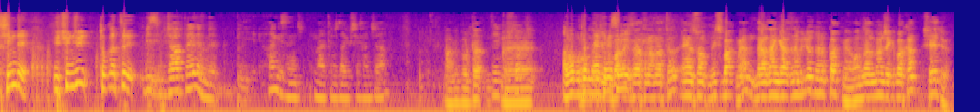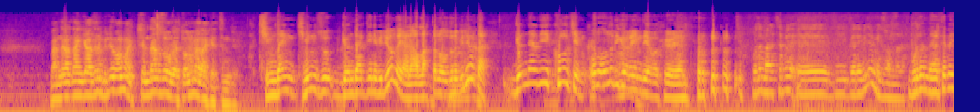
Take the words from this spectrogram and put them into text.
Şimdi üçüncü tokatı Biz cevap verelim mi? Hangisinin mertebesi daha yüksek sence abi? Abi burada İlk üç dört. eee ama burada oradaki mertebesini mübarek zaten anlattı. En son hiç bakmayan nereden geldiğini biliyor dönüp bakmıyor. Ondan bir önceki bakan şey diyor. Ben nereden geldiğini biliyorum ama kimden zor etti onu merak ettim diyor. kimden kimin gönderdiğini biliyor da yani Allah'tan olduğunu biliyor da gönderdiği kul kim? Onu onu bir göreyim diye bakıyor yani. Burada mertebe e, bir verebilir miyiz onlara? Burada mertebe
